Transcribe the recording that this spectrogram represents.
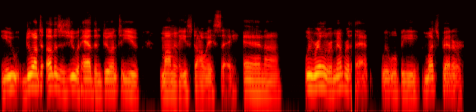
You do unto others as you would have them do unto you. Mama used to always say, and um, we really remember that. We will be much better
